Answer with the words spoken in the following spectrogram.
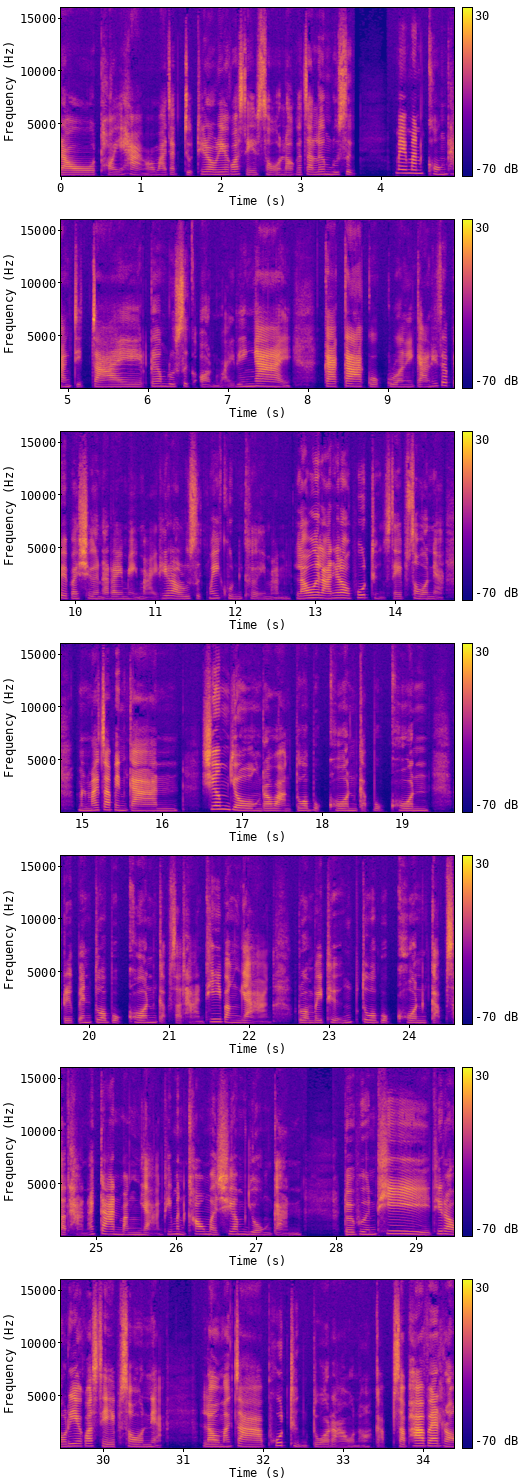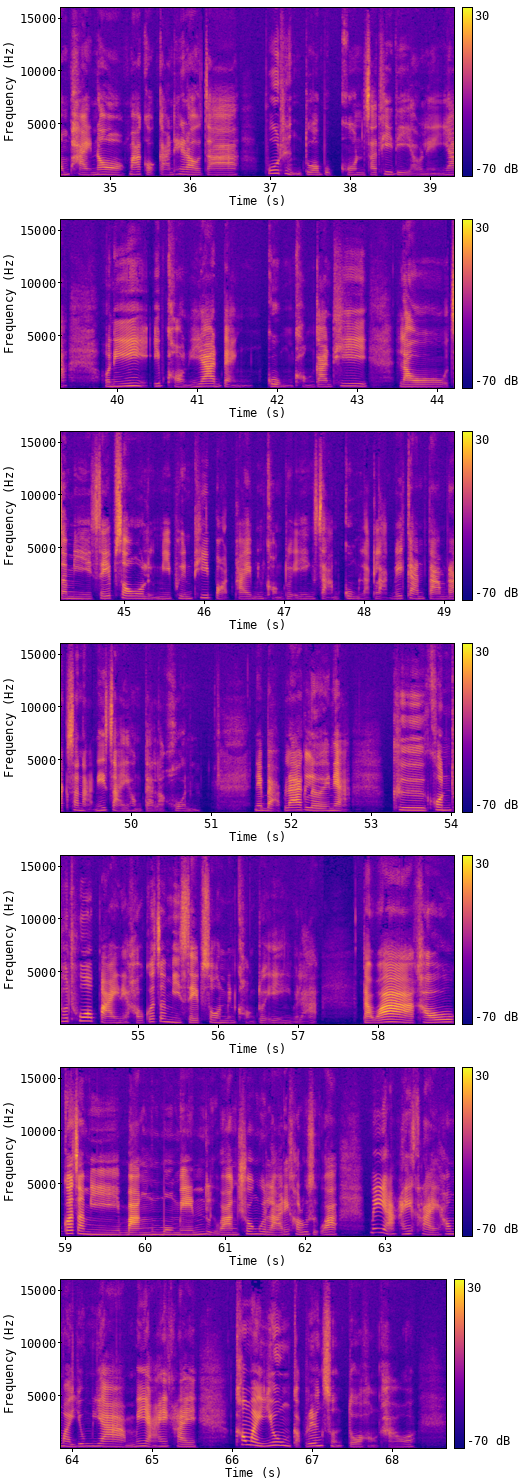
เราถอยห่างออกมาจากจุดที่เราเรียกว่าเซฟโซนเราก็จะเริ่มรู้สึก ไม่มั่นคงทางจิตใจ เริ่มรู้สึกอ่อนไหวได้ง่ายกล้ากล้ากลัวกลัวในการที่จะไปเผชิญอะไรใหม่ ๆ ที่เรารู้สึกไม่คุ้นเคยมัน แล้วเวลาที่เราพูดถึงเซฟโซนเนี่ย มันมักจะเป็นการเชื่อมโยงระหว่างตัวบุคคลกับบุคคล หรือเป็นตัวบุคคลกับสถานที่บางอย่าง รวมไปถึงตัวบุคคลกับสถานการณ์บางอย่างที่มันเข้ามาเชื่อมโยงกัน โดยพื้นที่ที่เราเรียกว่า safe zone เนี่ย เรามักจะพูดถึงตัวเราเนาะกับสภาพแวดล้อมภายนอกมากกว่าการที่เราจะพูดถึงตัวบุคคลซะทีเดียวอะไรเงี้ยวันนี้อีฟขออนุญาตแบ่งกลุ่มของการที่เราจะมี safe zoneหรือมีพื้นที่ปลอดภัยเป็นของตัวเอง 3 กลุ่มหลักๆ ด้วยกันตามลักษณะนิสัยของแต่ละคน ในแบบแรกเลยเนี่ย คือคนทั่วๆไปเนี่ยเขาก็จะมี safe zone เป็นของตัวเองอยู่แล้ว แต่ว่าเขาก็จะมีบาง moment หรือบางช่วงเวลาที่เขารู้สึกว่า ไม่อยากให้ใครเข้ามายุ่มย่าม ไม่อยากให้ใครเข้ามายุ่งกับเรื่องส่วนตัวของเขา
